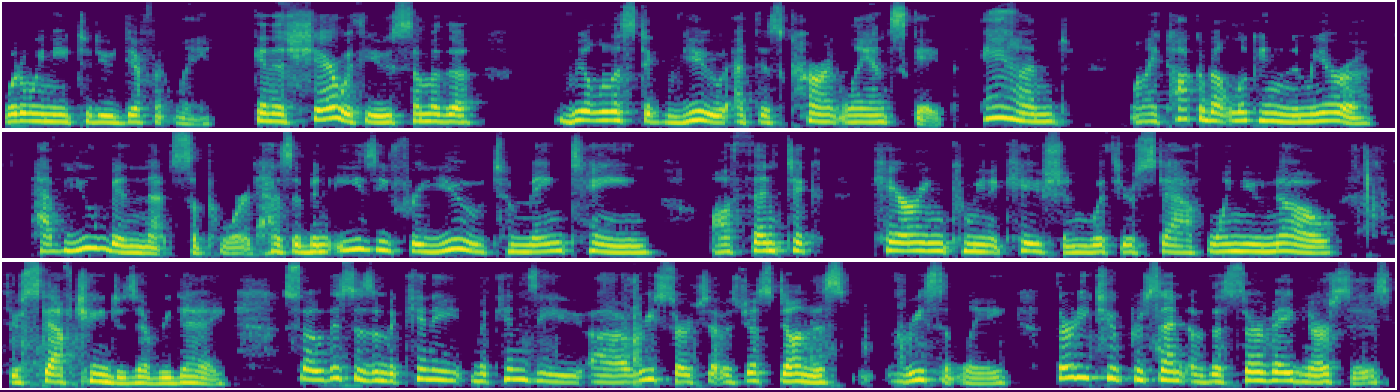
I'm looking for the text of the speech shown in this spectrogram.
What do we need to do differently? Going to share with you some of the realistic view at this current landscape. And when i talk about looking in the mirror have you been that support? Has it been easy for you to maintain authentic caring communication with your staff when you know your staff changes every day. So this is a McKinney McKinsey uh, research that was just done this recently. 32% of the surveyed nurses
